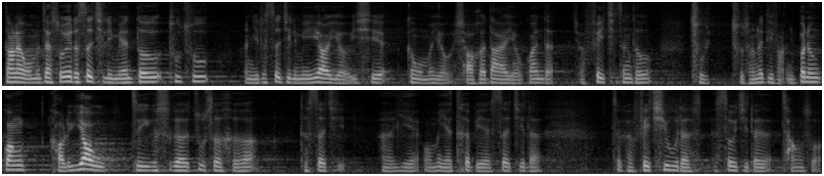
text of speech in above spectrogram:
当然，我们在所有的设计里面都突出。你的设计里面要有一些跟我们有小和大有关的，叫废弃针头储储存的地方。你不能光考虑药物，这一个是个注射盒的设计，嗯，也我们也特别设计了这个废弃物的收集的场所。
